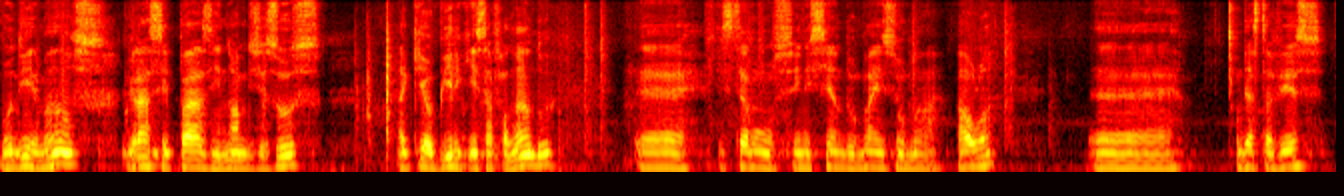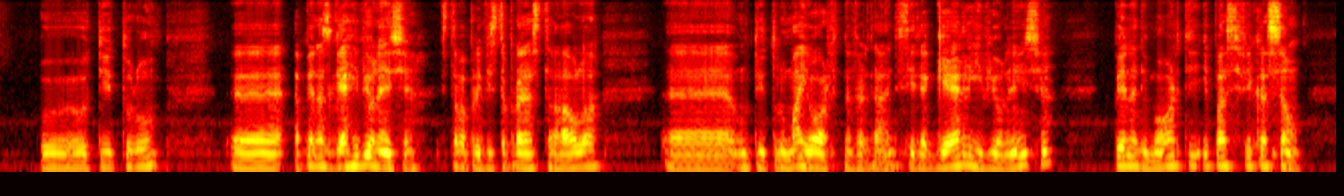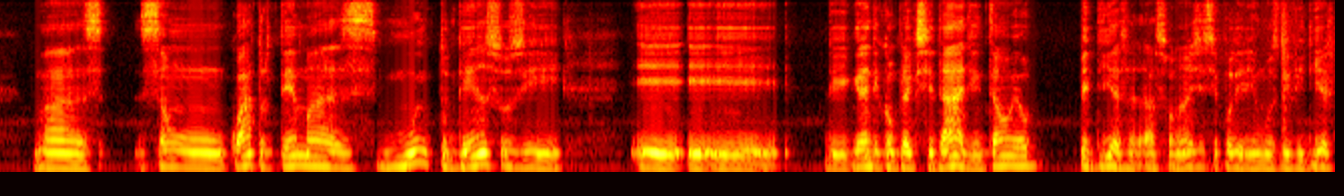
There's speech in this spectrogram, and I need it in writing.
Bom dia, irmãos. Graça e paz em nome de Jesus. Aqui é o Billy quem está falando. É, estamos iniciando mais uma aula. É, desta vez, o, o título é apenas Guerra e Violência. Estava previsto para esta aula é, um título maior, na verdade. Seria Guerra e Violência, Pena de Morte e Pacificação. Mas são quatro temas muito densos e, e, e, de grande complexidade, então eu pedi a Solange se poderíamos dividir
